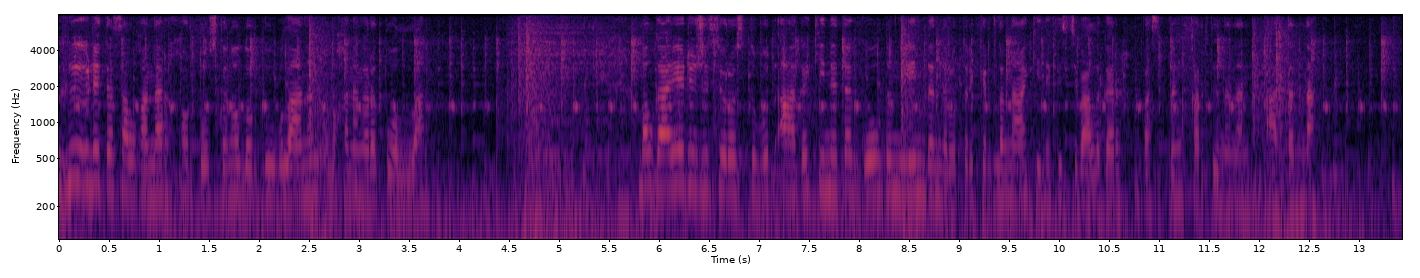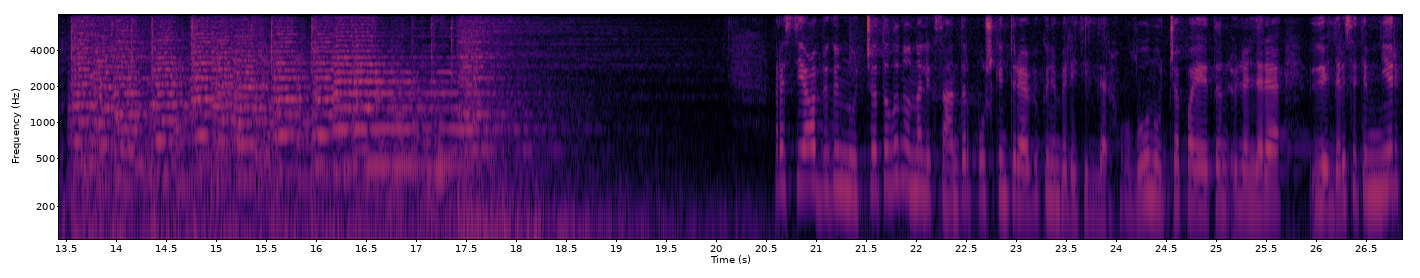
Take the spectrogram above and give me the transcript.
Үгі үлеті салғанар хортосканы олырду бұланын ұлықанаңара туалла. Болгария режиссер Остубут Ага кинеті Голден Линден Роттеркердлана кинофестивалыгар бастың қартынынан артанна. Россияға бүгін нучча тылын он Александр Пушкин түрәбі күні бәлетелдер. Улу нучча поэтын үлелері үйелері сетімнер,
